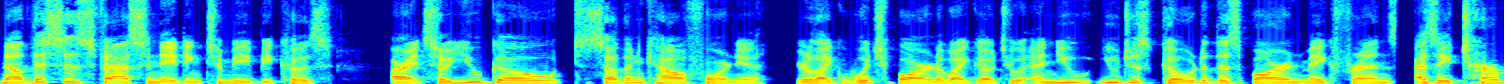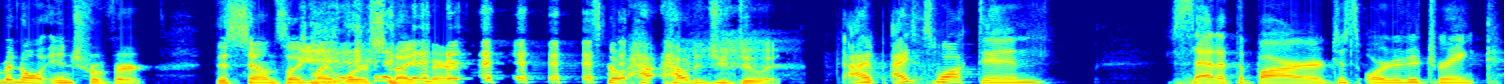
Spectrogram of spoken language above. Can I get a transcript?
now this is fascinating to me because all right, so you go to Southern California. You're like, which bar do I go to? And you you just go to this bar and make friends. As a terminal introvert, this sounds like my worst nightmare. So how how did you do it? I I just walked in, sat at the bar, just ordered a drink.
